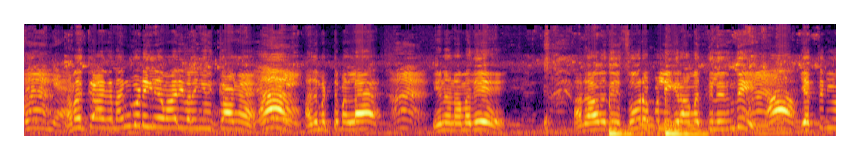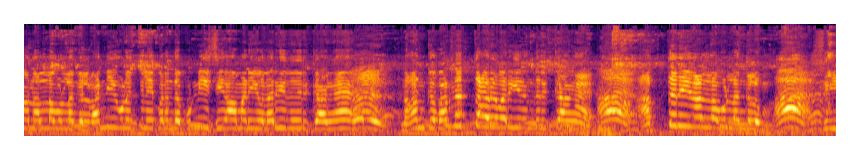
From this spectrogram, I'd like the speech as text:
சரிங்க. நமக்காக நன்கொடைகளை வாரி வழங்கியிருக்காங்க. அது மட்டுமல்ல இன்னும் நமது அதாவது சூரப்பள்ளி கிராமத்திலிருந்து எத்தனையோ நல்ல உள்ளங்கள் வன்னி குலத்திலே பிறந்த புண்ணிய சிகாமணிகள் வருகை தந்திருக்காங்க நான்கு வர்ணத்தார் வருகை தந்திருக்காங்க அத்தனை நல்ல உள்ளங்களும் ஸ்ரீ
